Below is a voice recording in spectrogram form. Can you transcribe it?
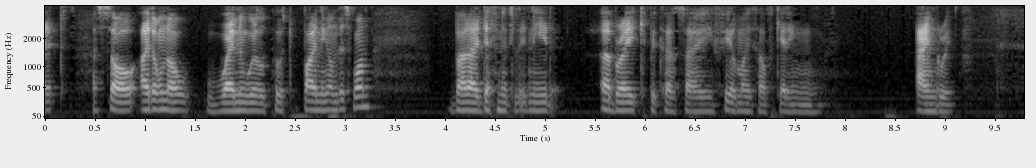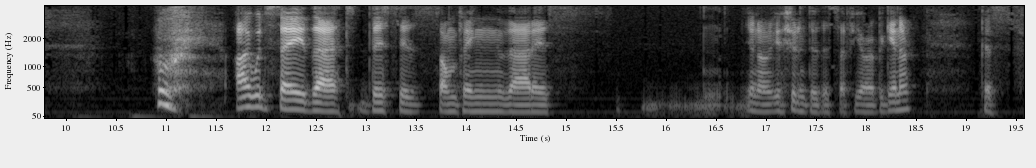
bit. So I don't know when we'll put binding on this one, but I definitely need a break because I feel myself getting angry. Whew. I would say that this is something that is, you know, you shouldn't do this if you're a beginner, because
